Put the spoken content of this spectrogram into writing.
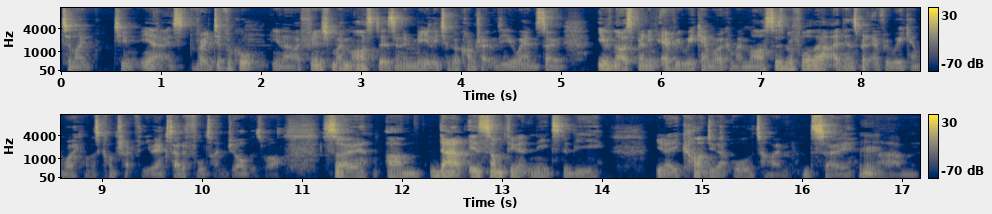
to my team, you know, it's very difficult. You know, I finished my masters and immediately took a contract with the UN. So even though I was spending every weekend working my masters before that, I then spent every weekend working on this contract for the UN because I had a full time job as well. So um, that is something that needs to be. You know, you can't do that all the time, and so mm. um,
